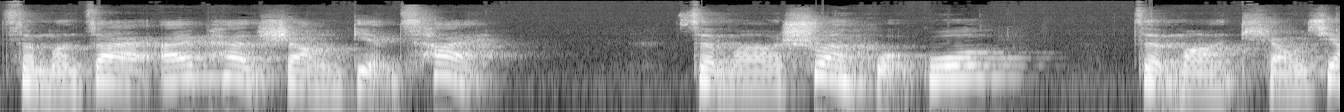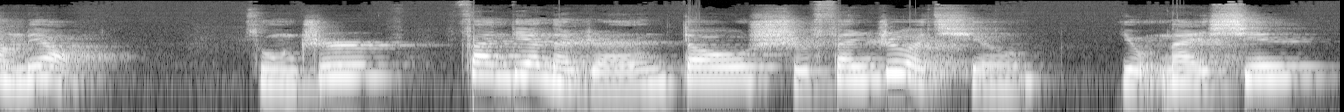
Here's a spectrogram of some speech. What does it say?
怎么在 iPad 上点菜，怎么涮火锅，怎么调酱料。总之，饭店的人都十分热情，有耐心，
